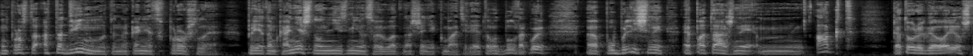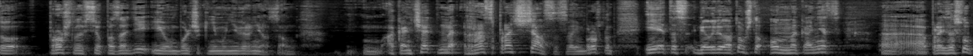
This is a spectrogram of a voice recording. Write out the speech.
он просто отодвинул это, наконец, в прошлое. При этом, конечно, он не изменил своего отношения к матери. Это вот был такой э, публичный эпатажный акт, который говорил, что прошлое все позади, и он больше к нему не вернется. Он окончательно распрощался со своим прошлым, и это говорило о том, что он, наконец, э, произошло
